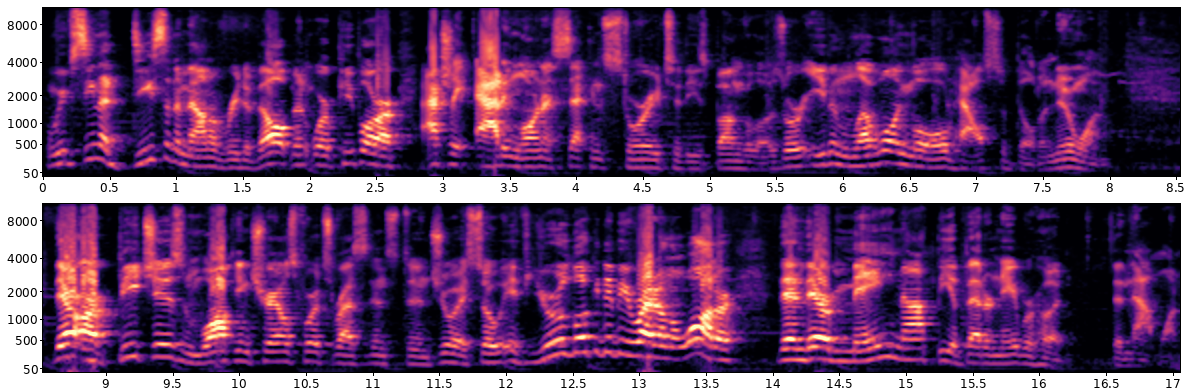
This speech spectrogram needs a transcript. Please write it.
And we've seen a decent amount of redevelopment where people are actually adding on a second story to these bungalows or even leveling the old house to build a new one. There are beaches and walking trails for its residents to enjoy. So if you're looking to be right on the water, then there may not be a better neighborhood than that one.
